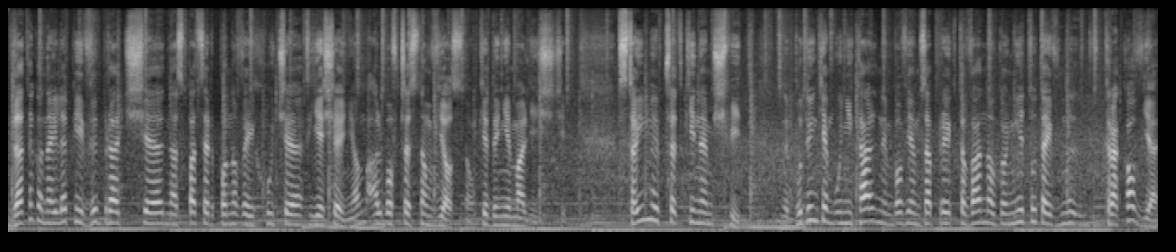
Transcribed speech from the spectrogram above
Dlatego najlepiej wybrać się na spacer po Nowej Hucie jesienią albo wczesną wiosną, kiedy nie ma liści. Stoimy przed kinem Świt, budynkiem unikalnym, bowiem zaprojektowano go nie tutaj w Krakowie,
